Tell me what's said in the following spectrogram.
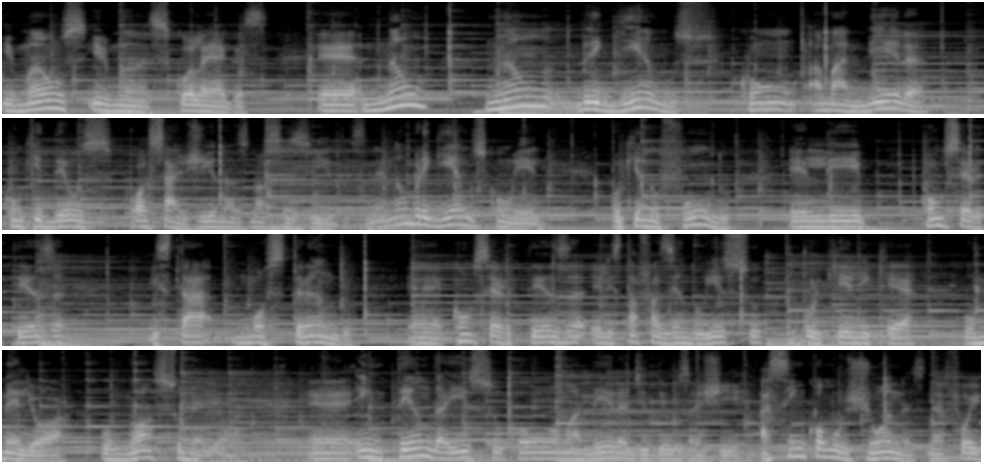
irmãos, irmãs, colegas, é, não, não briguemos com a maneira com que Deus possa agir nas nossas vidas. Né? Não briguemos com Ele, porque no fundo Ele com certeza está mostrando, é, com certeza ele está fazendo isso porque ele quer o melhor, o nosso melhor. É, entenda isso como uma maneira de Deus agir. Assim como Jonas né, foi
